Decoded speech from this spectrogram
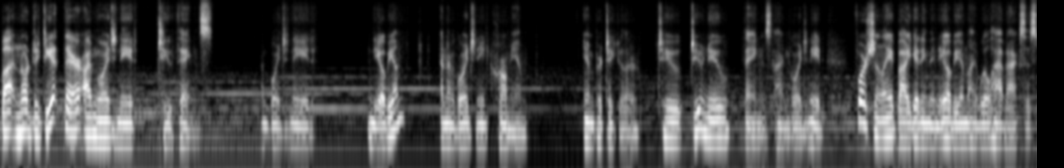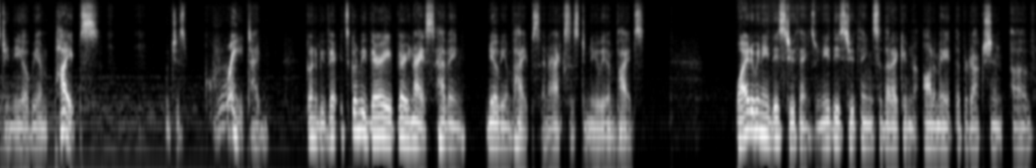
But in order to get there, I'm going to need two things. I'm going to need niobium, and I'm going to need chromium. In particular, two two new things I'm going to need. Fortunately, by getting the niobium, I will have access to niobium pipes, which is great. I'm going to be very, it's going to be very, very nice having niobium pipes and access to niobium pipes. Why do we need these two things? We need these two things so that I can automate the production of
